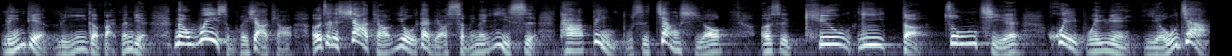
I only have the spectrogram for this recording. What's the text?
零点零一个百分点，那为什么会下调？而这个下调又代表什么样的意思？它并不是降息哦，而是 Q 一的终结，会不会因为油价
